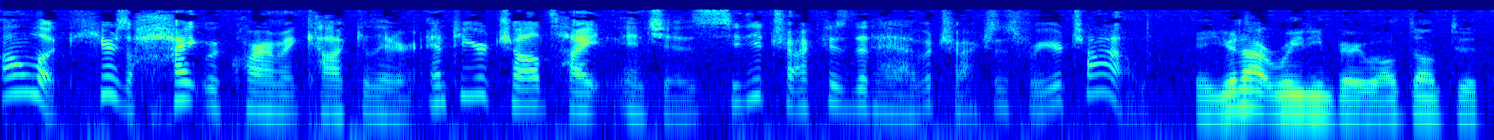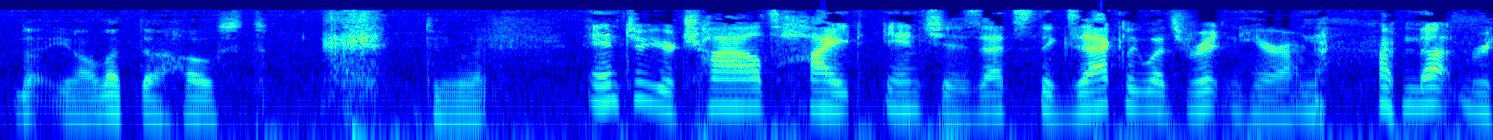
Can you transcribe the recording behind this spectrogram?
oh look, here's a height requirement calculator. Enter your child's height in inches. See the attractions that have attractions for your child. Yeah, You're not reading very well. Don't do it. You know, let the host do it. Enter your child's height inches. That's exactly what's written here. I'm not, I'm not re-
